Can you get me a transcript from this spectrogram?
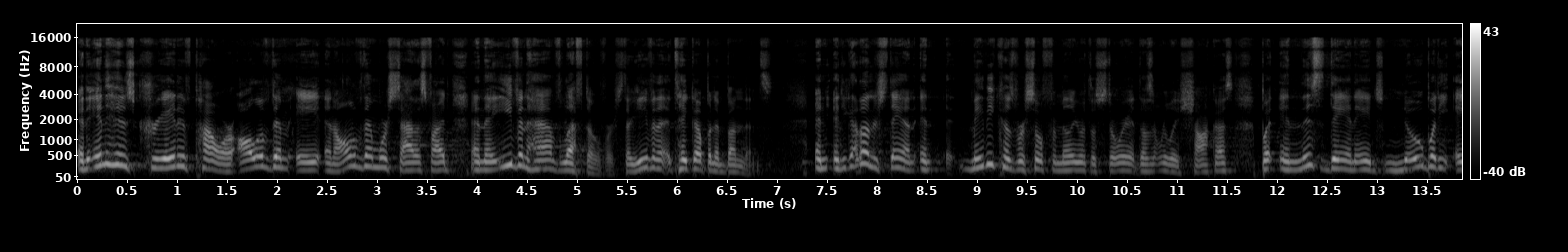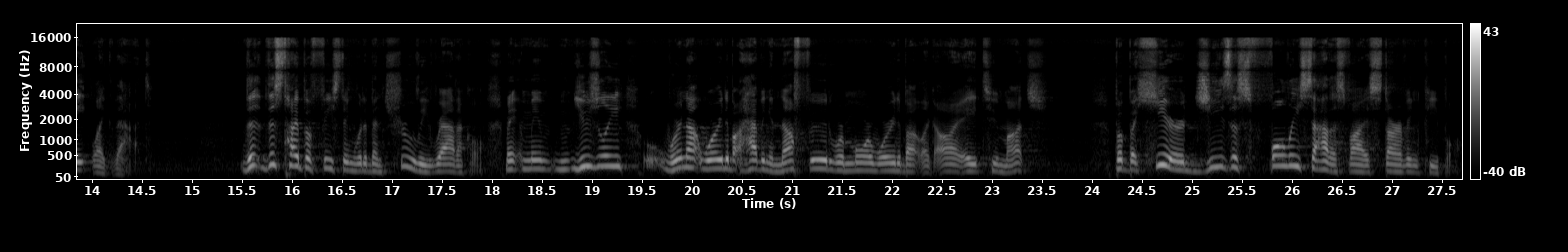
And in his creative power, all of them ate and all of them were satisfied, and they even have leftovers. They even take up an abundance. And, and you got to understand, and maybe because we're so familiar with the story, it doesn't really shock us, but in this day and age, nobody ate like that. This type of feasting would have been truly radical. I mean, usually we're not worried about having enough food. We're more worried about, like, oh, I ate too much. But, but here, Jesus fully satisfies starving people.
